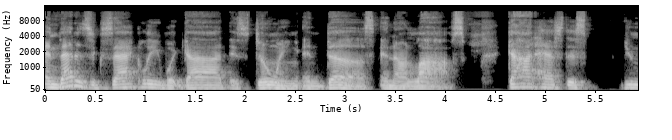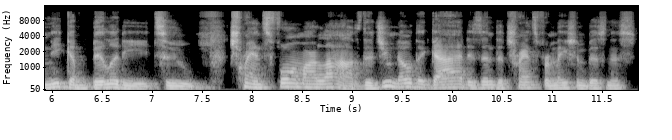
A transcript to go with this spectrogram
And that is exactly what God is doing and does in our lives. God has this unique ability to transform our lives. Did you know that God is in the transformation business?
